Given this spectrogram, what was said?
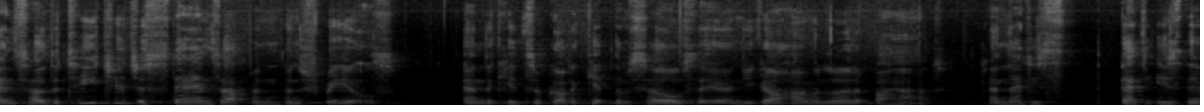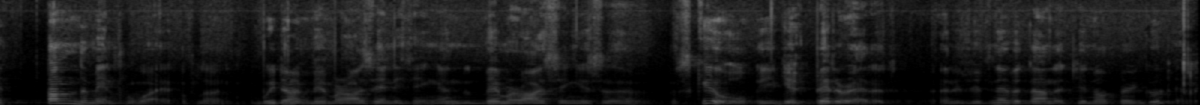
And so the teacher just stands up and, and spiels, and the kids have got to get themselves there, and you go home and learn it by heart. And that is that is their fundamental way of learning. We don't memorise anything, and memorising is a, a skill. You get Yeah. better at it, and if you've never done it, you're not very good at it.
